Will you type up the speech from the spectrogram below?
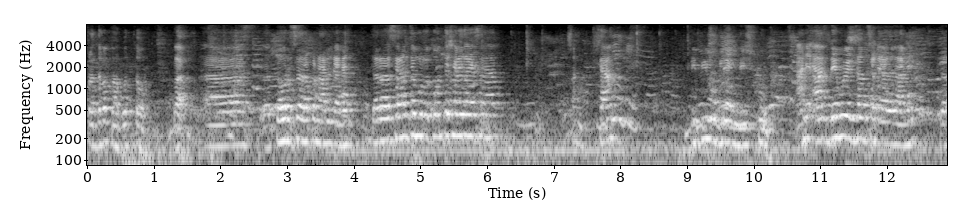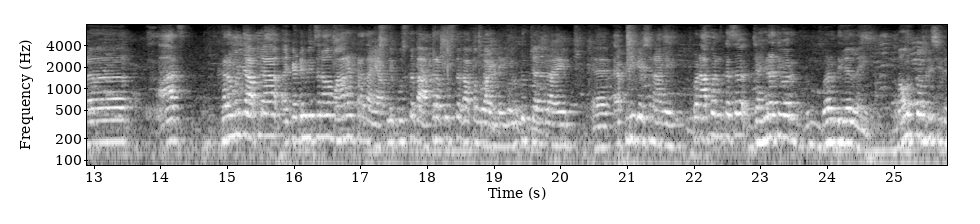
प्राध्यापक भागवत तौर. बर. तौर सर आपण आलेले आहेत. तर सरांचा मुलगा कोणत्या शाळेत आहे सर? सांग. सांग बीपी उगले. इंग्लिश स्कूल आणि आज डेमो एक्झामसाठी आलेला आहे. तर आज खरं म्हणजे आपल्या अकॅडमीचं नाव महाराष्ट्रात आहे. आपली पुस्तकं अकरा पुस्तकं आपण काढले युट्यूब चॅनल आहे. ऍप्लिकेशन आहे. पण आपण कसं जाहिरातीवर भर दिलेलं नाही. माउथ पब्लिसिटी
